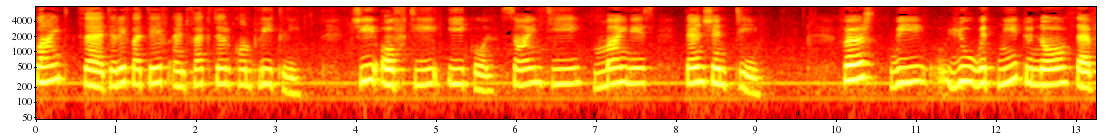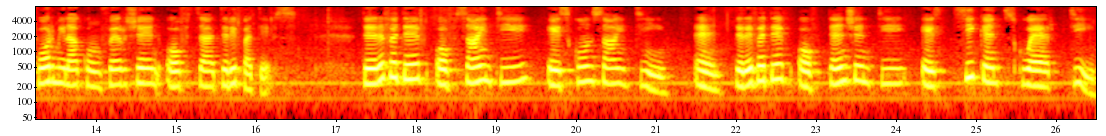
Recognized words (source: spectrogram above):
Find the derivative and factor completely. g of t equal sine t minus tangent t. First, we you would need to know the formula conversion of the derivatives. Derivative of sine t is cosine t and derivative of tangent t is secant square t.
